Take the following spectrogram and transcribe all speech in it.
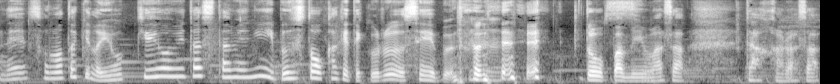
ねその時の欲求を満たすためにブーストをかけてくる成分なんだよね、ドーパミンはさだからさ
